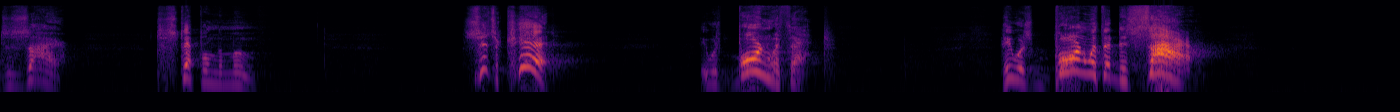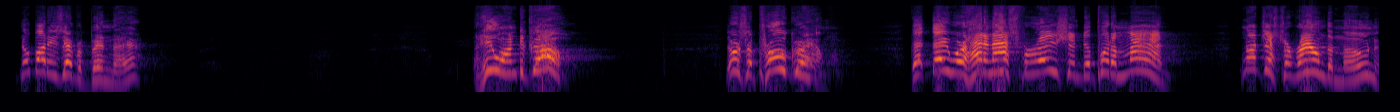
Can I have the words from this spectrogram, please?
desire to step on the moon. Since a kid, he was born with that. He was born with a desire. Nobody's ever been there. But he wanted to go. There was a program that they were had an aspiration to put a man not just around the moon,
